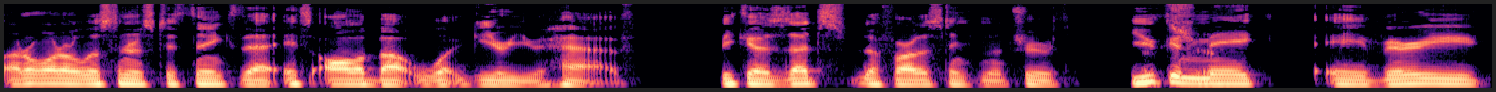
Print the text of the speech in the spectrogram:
I don't want our listeners to think that it's all about what gear you have because that's the farthest thing from the truth. You That's can true. make a very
